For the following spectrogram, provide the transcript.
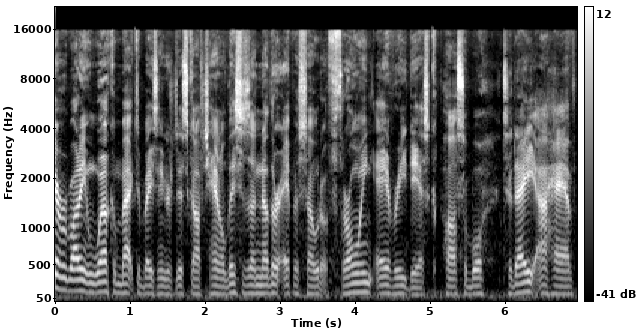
everybody and welcome back to Baysinger's Disc Golf channel. This is another episode of throwing every disc possible. Today I have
